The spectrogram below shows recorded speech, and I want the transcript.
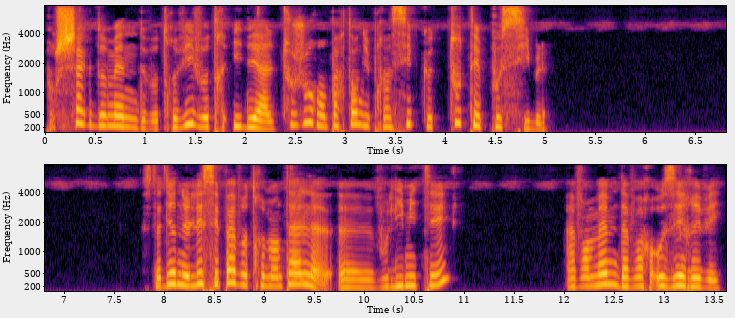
pour chaque domaine de votre vie votre idéal, toujours en partant du principe que tout est possible? C'est-à-dire ne laissez pas votre mental euh, vous limiter avant même d'avoir osé rêver.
